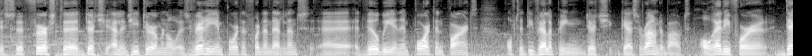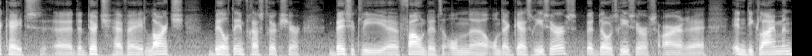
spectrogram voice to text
This uh, first uh, Dutch LNG terminal is very important for the Netherlands. Uh, it will be an important part of the developing Dutch gas roundabout. Already for decades uh, the Dutch have a large built infrastructure basically uh, founded on, uh, on their gas reserves, but those reserves are in decline.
